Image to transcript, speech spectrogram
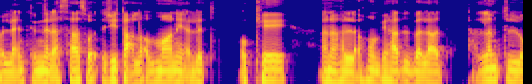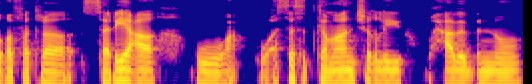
ولا أنت من الأساس وقت إجيت على ألمانيا قلت أوكي أنا هلأ هون بهذا البلد. تعلمت اللغة فترة سريعة و... وأسست كمان شغلي وحابب إنه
